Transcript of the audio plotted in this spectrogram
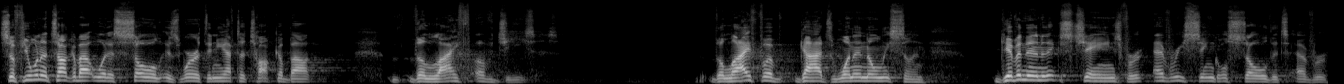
So, if you want to talk about what a soul is worth, then you have to talk about the life of Jesus, the life of God's one and only Son given in exchange for every single soul that's ever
